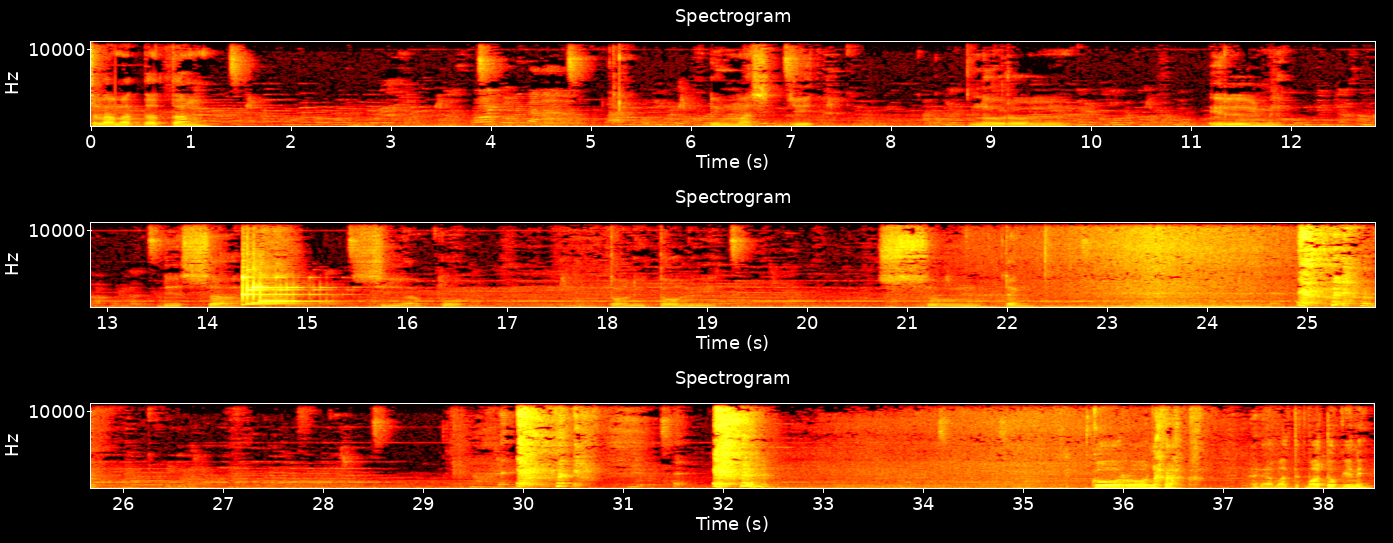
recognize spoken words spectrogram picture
Selamat datang. Di Masjid Nurul Ilmi Desa Siapo Toli Toli Sulteng Corona. Ada batuk-batuk ini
